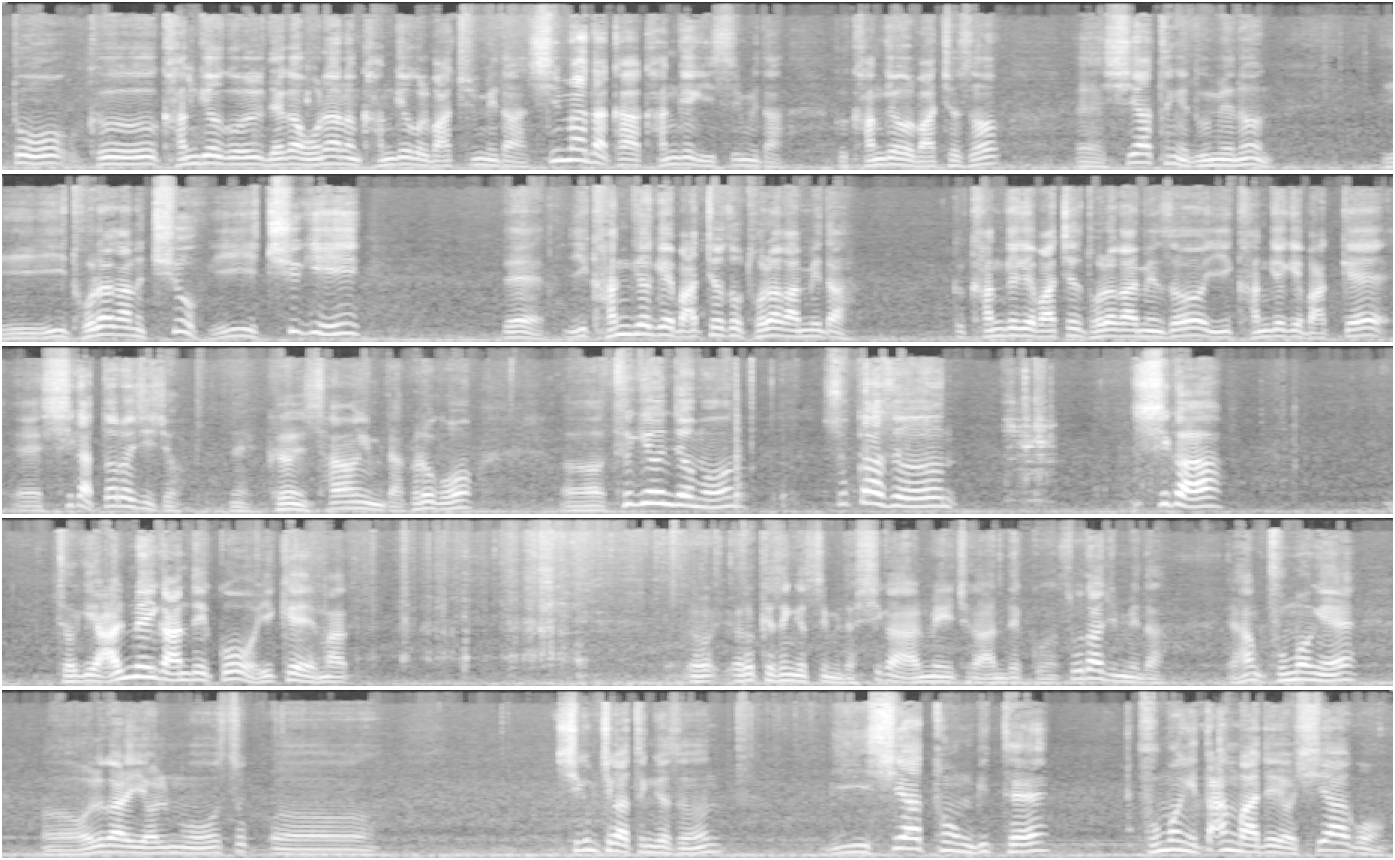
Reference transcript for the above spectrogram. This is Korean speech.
또 그 간격을 내가 원하는 간격을 맞춥니다. 씨마다 가 간격이 있습니다. 그 간격을 맞춰서 예, 씨앗통에 넣으면은 이, 이 돌아가는 축, 이 축이 네, 이 간격에 맞춰서 돌아갑니다. 그 간격에 맞춰서 돌아가면서 이 간격에 맞게 예, 씨가 떨어지죠. 네, 그런 상황입니다. 그리고 어, 특이한 점은 쑥갓은 씨가 저기 알맹이가 안돼 있고 이렇게 막 요- 이렇게 생겼습니다. 씨가 알맹이처럼 안 됐고 쏟아집니다. 예, 한 구멍에 어, 얼갈이 열무 쑥 어, 시금치 같은 것은 이 씨앗통 밑에 구멍이 딱 맞아요. 씨하고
